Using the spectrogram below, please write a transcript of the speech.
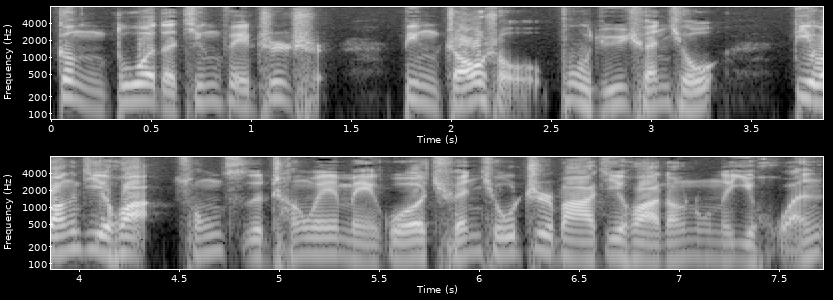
更多的经费支持，并着手布局全球。帝王计划从此成为美国全球制霸计划当中的一环。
